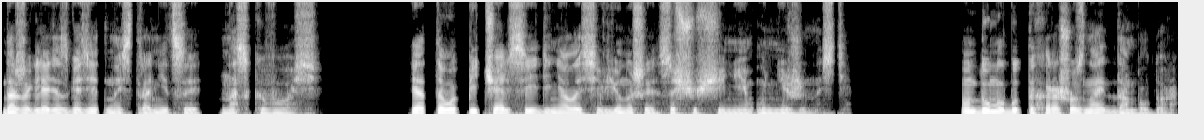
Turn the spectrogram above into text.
даже глядя с газетной страницы насквозь. И оттого печаль соединялась в юноше с ощущением униженности. Он думал, будто хорошо знает Дамблдора,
